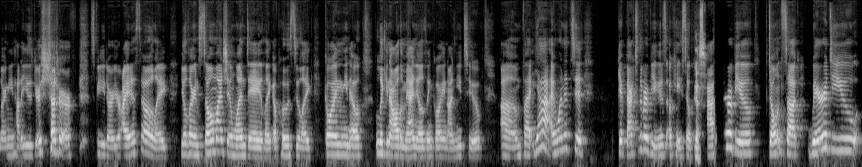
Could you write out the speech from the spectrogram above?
learning how to use your shutter speed or your ISO, like you'll learn so much in one day, like opposed to like going, you know, looking at all the manuals and going on YouTube. Um, but yeah, I wanted to get back to the reviews. Okay, so Yes. after the review, don't suck. Where do you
